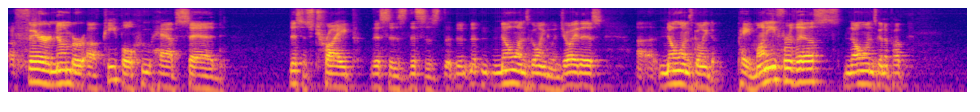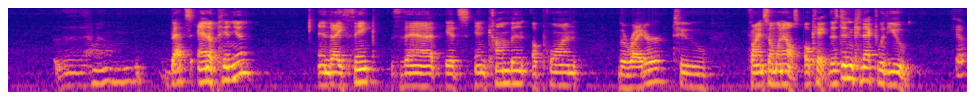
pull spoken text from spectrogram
a fair number of people who have said this is tripe this is this is the, the, no one's going to enjoy this uh, no one's going to pay money for this no one's going to pub well that's an opinion and i think that it's incumbent upon the writer to find someone else. Okay this didn't connect with you. Yep.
